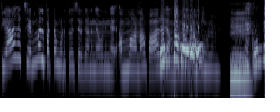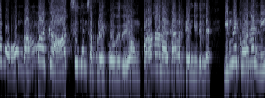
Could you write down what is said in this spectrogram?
தியாக செம்மல் பட்டம் கொடுத்து வச்சிருக்கானுங்க அவனுங்க. அம்மானா பாரு ரொம்ப அம்மானா நேரம் உடம்பு முழுவதும். ம். கும்பகோணம் உங்க அம்மாக்கு ஆக்சிஜன் சப்ளை போகுது. அவங்க கொரோனால இருக்காங்கன்னு தெரியுது இல்ல. இன்னைக்கு ஒரு நாள் நீ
